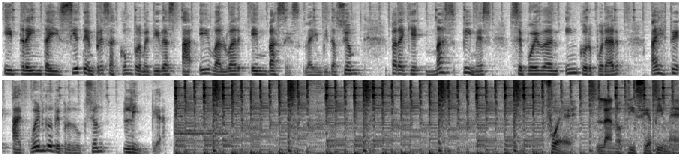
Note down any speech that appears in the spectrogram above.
y 37 empresas comprometidas a evaluar envases. La invitación para que más pymes se puedan incorporar a este acuerdo de producción limpia. Fue la noticia pyme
